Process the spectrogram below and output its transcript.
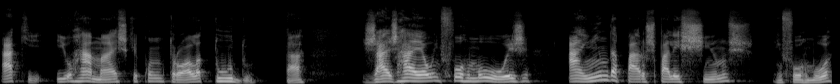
aqui. E o Hamas que controla tudo, tá? Já Israel informou hoje ainda para os palestinos, informou,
